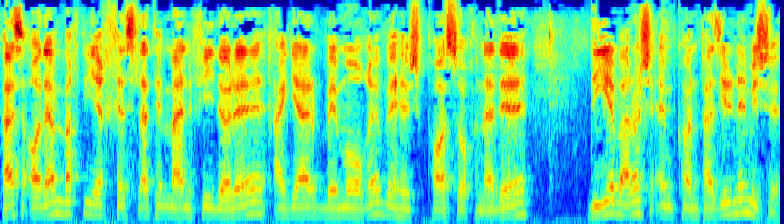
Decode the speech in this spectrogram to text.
پس آدم وقتی یه خصلت منفی داره اگر به موقع بهش پاسخ نده دیگه براش امکان پذیر نمیشه.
